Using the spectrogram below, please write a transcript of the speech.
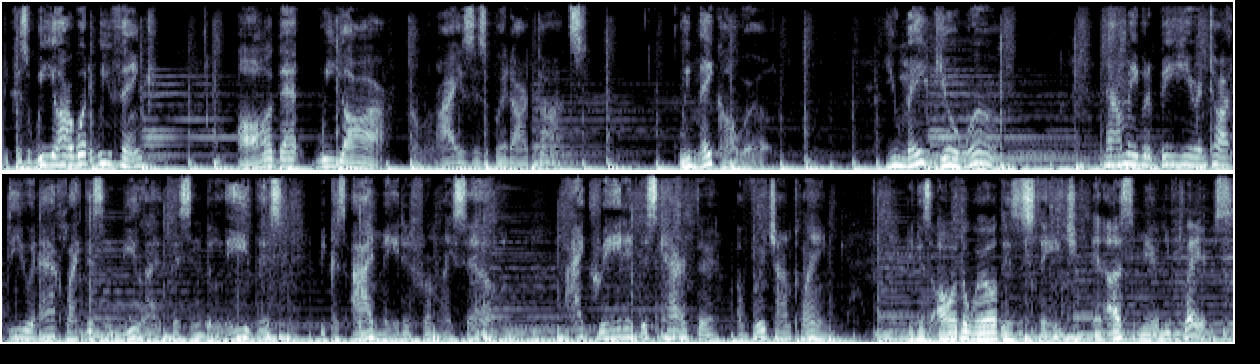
Because we are what we think. All that we are arises with our thoughts. We make our world. You make your world. Now I'm able to be here and talk to you and act like this and be like this and believe this because I made it for myself. I created this character of which I'm playing because all the world is a stage and us merely players.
